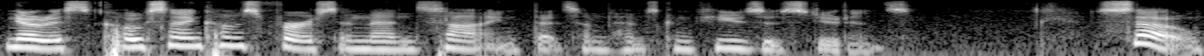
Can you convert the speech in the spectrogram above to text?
Notice cosine comes first and then sine. That sometimes confuses students. So,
